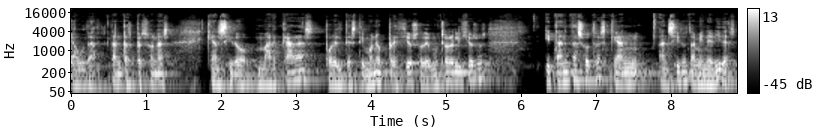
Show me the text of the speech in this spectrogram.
audaz. Tantas personas que han sido marcadas por el testimonio precioso de muchos religiosos y tantas otras que han, han sido también heridas.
